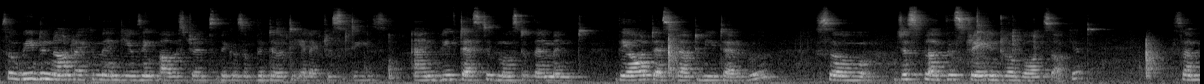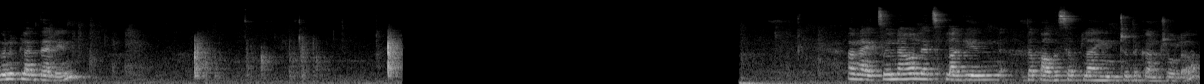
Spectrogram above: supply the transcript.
So we do not recommend using power strips because of the dirty electricities. And we've tested most of them and they all tested out to be terrible. So just plug this straight into a wall socket. So I'm going to plug that in. Alright, so now let's plug in the power supply into the controller.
